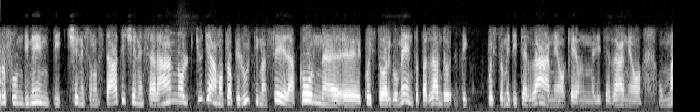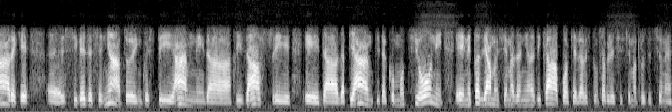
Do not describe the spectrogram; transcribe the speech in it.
approfondimenti ce ne sono stati, ce ne saranno. Chiudiamo proprio l'ultima sera con eh, questo argomento parlando di questo Mediterraneo che è un Mediterraneo, un mare che eh, si vede segnato in questi anni da disastri da, da, pianti, da commozioni e ne parliamo insieme a Daniela Di Capua che è la responsabile del sistema protezione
